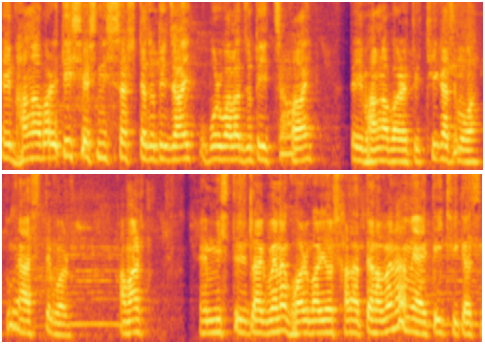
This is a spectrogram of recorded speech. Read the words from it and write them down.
এই ভাঙা বাড়িতেই শেষ নিঃশ্বাসটা যদি যায়, উপরওয়ালার যদি ইচ্ছা হয়, তো এই ভাঙা বাড়িতে। ঠিক আছে বাবা, তুমি আসতে পারো। আমার মিস্ত্রি লাগবে না, ঘর বাড়িও সারাতে হবে না, আমি এতেই ঠিক আছে।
